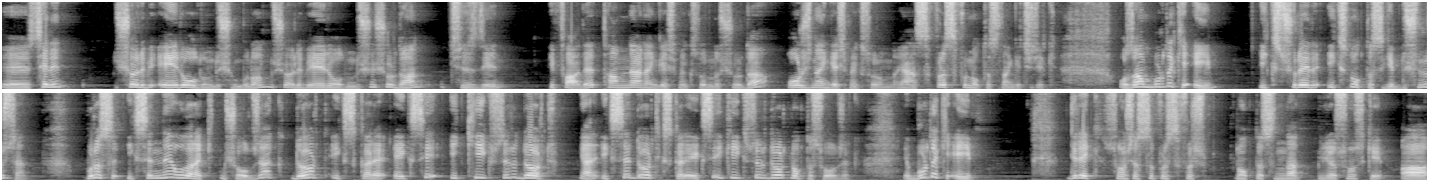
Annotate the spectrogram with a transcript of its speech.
E, senin şöyle bir eğri olduğunu düşün bunun. Şöyle bir eğri olduğunu düşün. Şuradan çizdiğin ifade tam nereden geçmek zorunda? Şurada orijinden geçmek zorunda. Yani 0'a 0 noktasından geçecek. O zaman buradaki eğim x şuraya da x noktası gibi düşünürsen burası x'e ne olarak gitmiş olacak? 4x kare eksi 2x üzeri 4 yani x'e 4x kare eksi 2x üzeri 4 noktası olacak. E buradaki eğim direkt sonuçta 0 0 noktasından biliyorsunuz ki a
